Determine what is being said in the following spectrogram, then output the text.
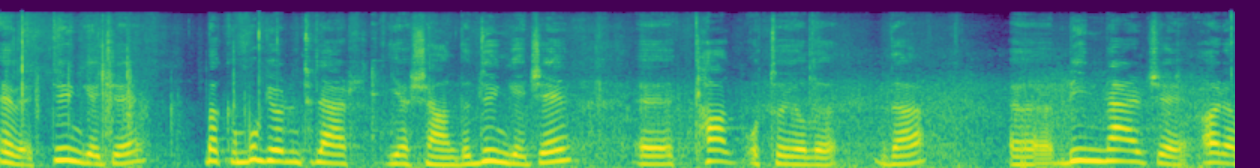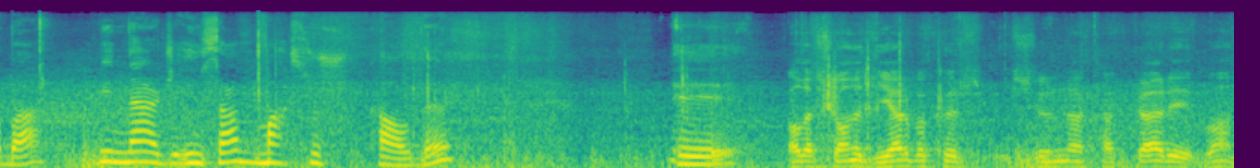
Evet dün gece bakın bu görüntüler yaşandı. Dün gece e, TAG otoyolunda e, binlerce araba, binlerce insan mahsur kaldı. E, Valla şu anda Diyarbakır, Şırnak, Hakkari, Van,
